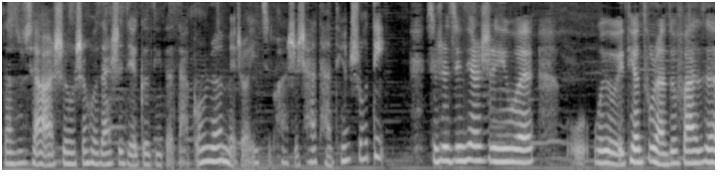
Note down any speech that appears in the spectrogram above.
大俗小雅是用生活在世界各地的打工人每周一起跨时差谈天说地。其实今天是因为我，我有一天突然就发现，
